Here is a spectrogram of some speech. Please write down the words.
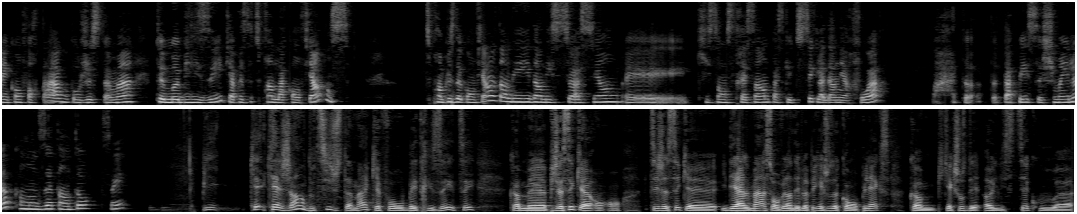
inconfortable pour justement te mobiliser. Puis après ça, tu prends de la confiance. Tu prends plus de confiance dans des, dans des situations euh, qui sont stressantes parce que tu sais que la dernière fois, bah, tu as, tapé ce chemin-là, comme on disait tantôt, tu sais. Puis, quel genre d'outils, justement, qu'il faut maîtriser, tu sais? Comme, puis je sais qu'on on, sais, je sais que idéalement, si on veut en développer quelque chose de complexe, comme puis quelque chose de holistique ou euh,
